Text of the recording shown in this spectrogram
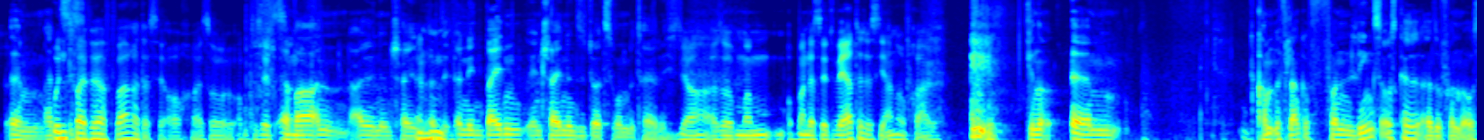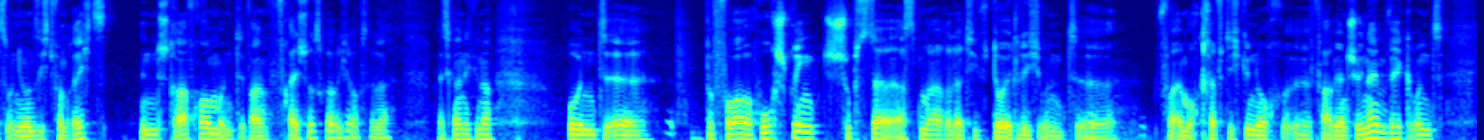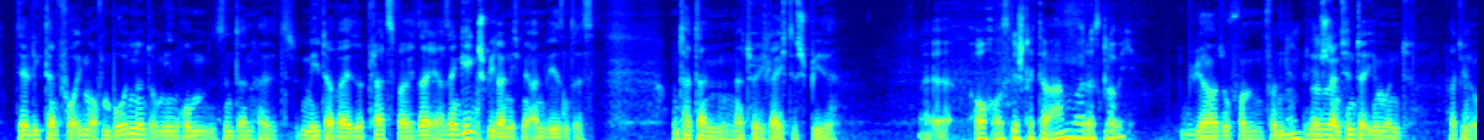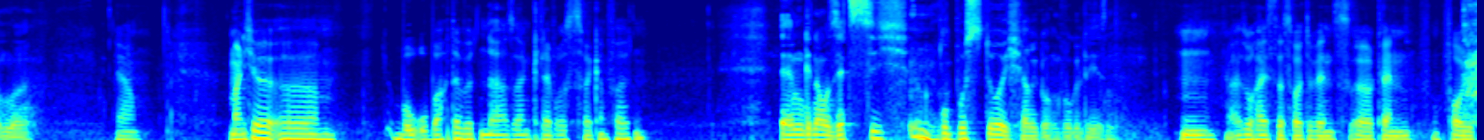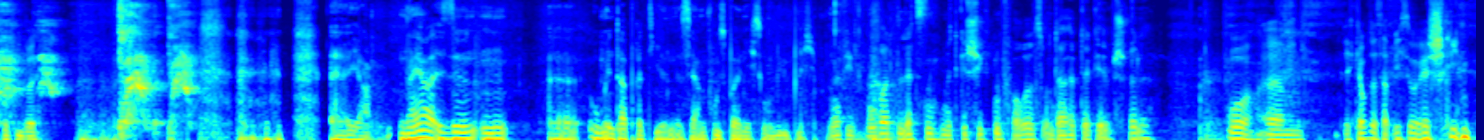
ähm, unzweifelhaft war er das ja auch. Also ob das jetzt er war an allen entscheidenden, Mhm. also an den beiden entscheidenden Situationen beteiligt. ja, also man, ob man das jetzt wertet, ist die andere Frage. Genau. Ähm, kommt eine Flanke von links aus, also von aus Union-Sicht von rechts in den Strafraum und war ein Freistoß, glaube ich, auch sogar. Weiß gar nicht genau. Und äh, bevor er hochspringt, schubst er erstmal relativ deutlich und äh, vor allem auch kräftig genug äh, Fabian Schönheim weg und der liegt dann vor ihm auf dem Boden und um ihn rum sind dann halt meterweise Platz, weil da ja sein Gegenspieler nicht mehr anwesend ist. Und hat dann natürlich leichtes Spiel. Äh, auch ausgestreckter Arm war das, glaube ich. Ja, so von, von Mhm, er also- stand hinter ihm und hat ihn umge. Ja. Manche ähm, Beobachter würden da sagen, cleveres Zweikampfverhalten. Ähm, genau, setzt sich robust durch, habe ich irgendwo gelesen. Hm, also heißt das heute, wenn es äh, kein Foul gepfiffen wird. Äh, ja, naja, also, mh, äh, uminterpretieren ist ja im Fußball nicht so üblich. Na, wie, wo war das letztens mit geschickten Fouls unterhalb der Gelbschwelle? Oh, ähm, ich glaube, das habe ich so geschrieben.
